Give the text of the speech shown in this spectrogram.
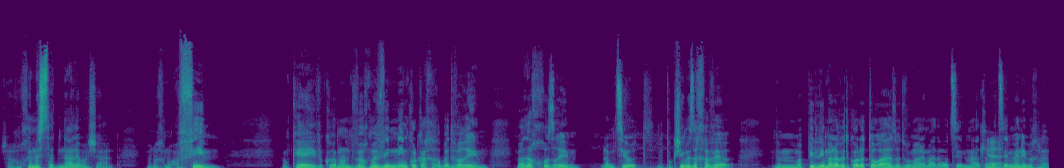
שאנחנו הולכים לסדנה למשל, ואנחנו עפים, אוקיי? וקוראים לנו, ואנחנו מבינים כל כך הרבה דברים. ואז אנחנו חוזרים למציאות, ופוגשים איזה חבר, ומפילים עליו את כל התורה הזאת, והוא אומר לי, מה אתם רוצים? מה אתם כן. רוצים ממני בכלל?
